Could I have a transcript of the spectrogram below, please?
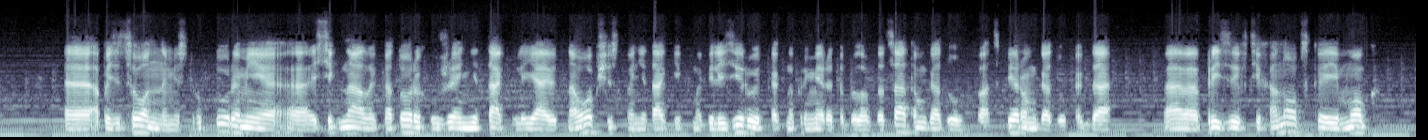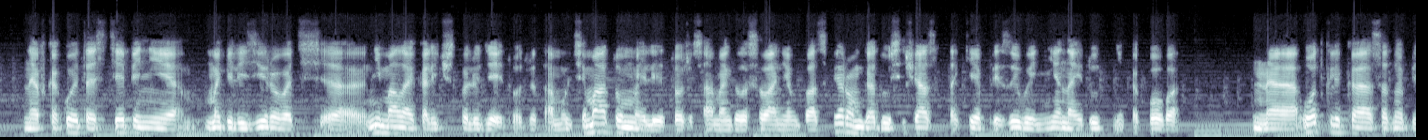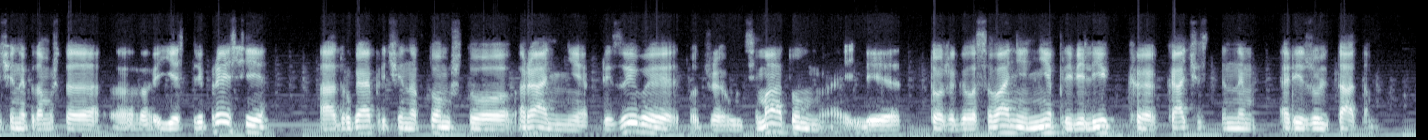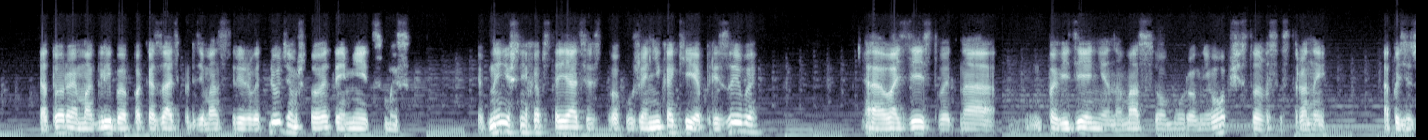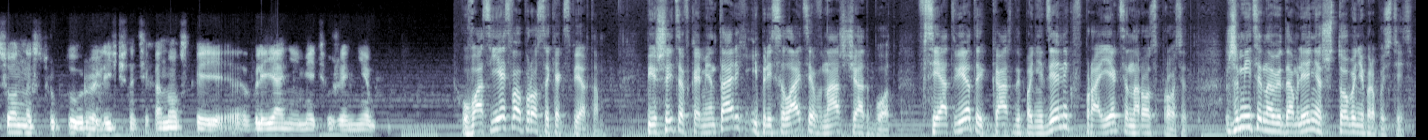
э, оппозиционными структурами, э, сигналы которых уже не так влияют на общество, не так их мобилизируют, как, например, это было в 2020 году, в 2021 году, когда э, призыв Тихановской мог в какой-то степени мобилизировать э, немалое количество людей. Тот же там ультиматум или то же самое голосование в 2021 году. Сейчас такие призывы не найдут никакого э, отклика. С одной причины, потому что есть репрессии, а другая причина в том, что ранние призывы, тот же ультиматум или тоже голосование не привели к качественным результатам которые могли бы показать, продемонстрировать людям, что это имеет смысл. В нынешних обстоятельствах уже никакие призывы э, воздействовать на поведение на массовом уровне общества со стороны оппозиционных структур, лично Тихановской, э, влияния иметь уже не будет. У вас есть вопросы к экспертам? Пишите в комментариях и присылайте в наш чат-бот. Все ответы каждый понедельник в проекте «Народ спросит». Жмите на уведомления, чтобы не пропустить.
